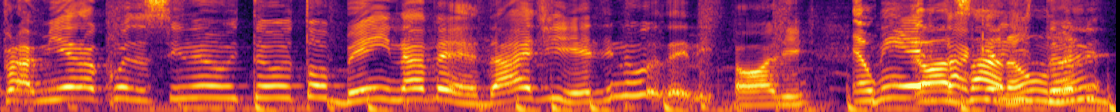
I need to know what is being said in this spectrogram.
Pra mim era coisa assim, não, então eu tô bem. Na verdade, ele não... Ele, olha, É o, nem é ele o tá azarão, acreditando. né?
